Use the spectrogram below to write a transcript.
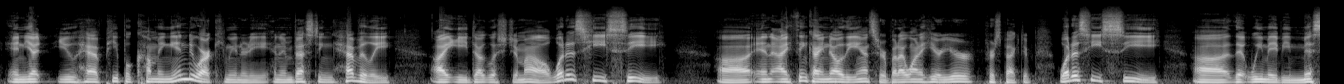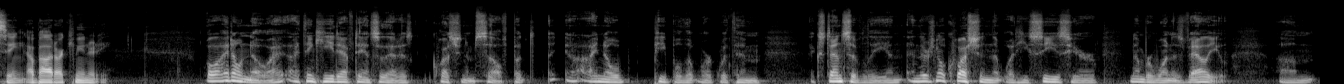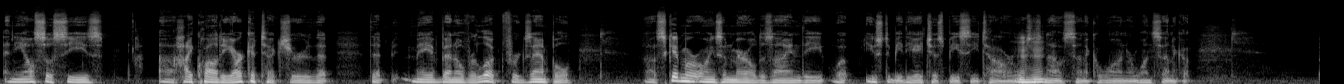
and yet you have people coming into our community and investing heavily, i.e. Douglas Jemal. What does he see? Uh, and I think I know the answer, but I want to hear your perspective. What does he see uh, that we may be missing about our community? Well, I don't know. I, I think he'd have to answer that question himself. But you know, I know people that work with him extensively, and, and there's no question that what he sees here, number one, is value, um, and he also sees uh, high quality architecture that that may have been overlooked. For example, uh, Skidmore, Owings and Merrill designed the what used to be the HSBC Tower, which is Mhm. now Seneca One or One Seneca.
